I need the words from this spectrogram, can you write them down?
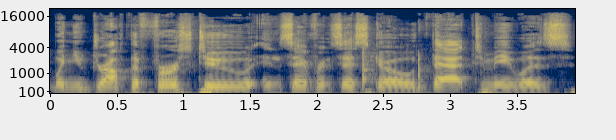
when you dropped the first two in San Francisco, that to me was.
